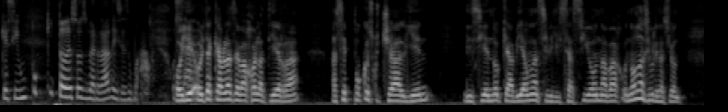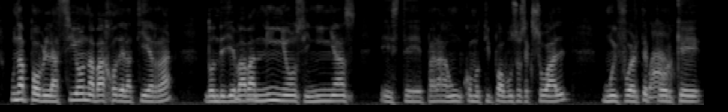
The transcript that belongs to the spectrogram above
que si un poquito de eso es verdad, dices, wow. Oye, ahorita que hablas debajo de la tierra, hace poco escuché a alguien diciendo que había una civilización abajo, no una civilización, una población abajo de la tierra donde llevaban niños y niñas este para un como tipo abuso sexual muy fuerte porque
